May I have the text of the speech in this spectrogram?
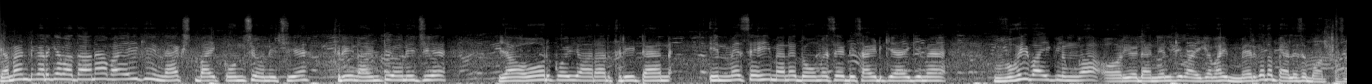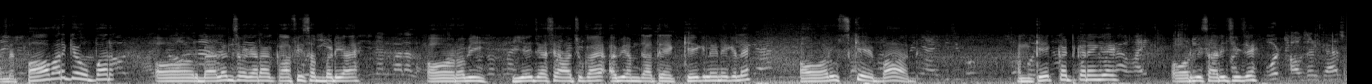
कमेंट करके बताना भाई कि नेक्स्ट बाइक कौन सी होनी चाहिए? 390 होनी चाहिए या और कोई आर आर थ्री टेन इनमें से ही मैंने दो में से डिसाइड किया है कि मैं वही बाइक लूँगा और ये डैनियल की बाइक है। भाई, मेरे को तो पहले से बहुत पसंद है। पावर के ऊपर और बैलेंस वगैरह काफ़ी सब बढ़िया है। और अभी ये जैसे आ चुका है, अभी हम जाते हैं केक लेने के लिए और उसके बाद हम केक कट करेंगे और भी सारी चीज़ें फोर थाउज़ेंड का है सो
